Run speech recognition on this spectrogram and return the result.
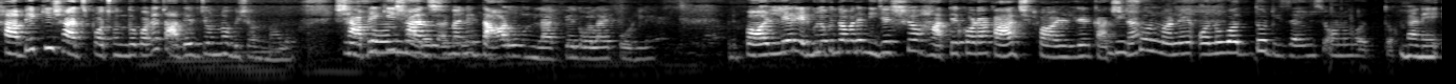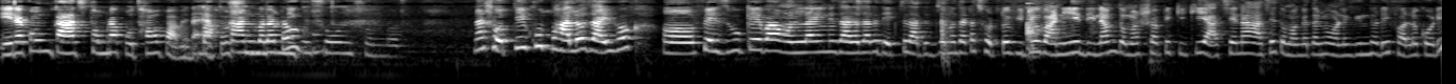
সাবেকি সাজ পছন্দ করে তাদের জন্য ভীষণ ভালো। সাবেকি সাজ মানে দারুণ লাগবে গলায় পরলে। পার্লের এগুলো কিন্তু আমাদের নিজস্ব হাতে করা কাজ পার্লের কাজটা। ভীষণ মানে অনবদ্য ডিজাইনস অনবদ্য মানে এরকম কাজ তোমরা কোথাও পাবে না। এত সুন্দর ভীষণ সুন্দর। না সত্যি খুব ভালো। যাই হোক ফেসবুকে বা অনলাইনে যারা যারা দেখছে তাদের জন্য তো একটা ছোট্ট ভিডিও বানিয়ে দিলাম। তোমার শপে কি কি আছে না আছে তোমাকে তো আমি অনেকদিন ধরেই ফলো করি।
